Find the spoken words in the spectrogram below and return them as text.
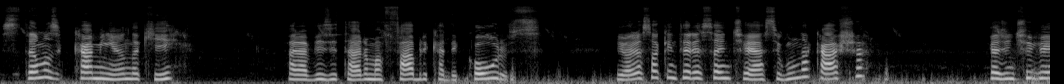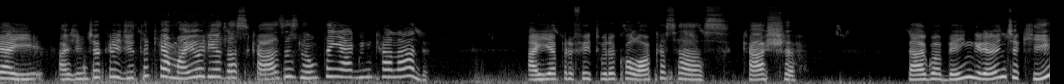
Estamos caminhando aqui para visitar uma fábrica de couros. E olha só que interessante, é a segunda caixa que a gente vê aí. A gente acredita que a maioria das casas não tem água encanada. Aí a prefeitura coloca essas caixas d'água bem grande aqui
